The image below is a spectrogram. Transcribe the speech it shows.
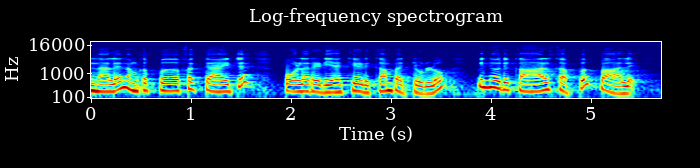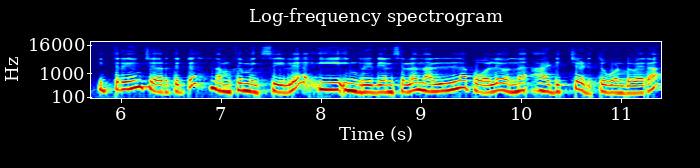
എന്നാലേ നമുക്ക് പെർഫെക്റ്റ് ആയിട്ട് പോള റെഡിയാക്കി എടുക്കാൻ പറ്റുള്ളൂ. പിന്നെ ഒരു കാൽ കപ്പ് പാൽ. ഇത്രയും ചേർത്തിട്ട് നമുക്ക് മിക്സിയിൽ ഈ ഇൻഗ്രീഡിയൻസ് എല്ലാം നല്ല പോലെ ഒന്ന് അടിച്ചെടുത്ത് കൊണ്ടുവരാം.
